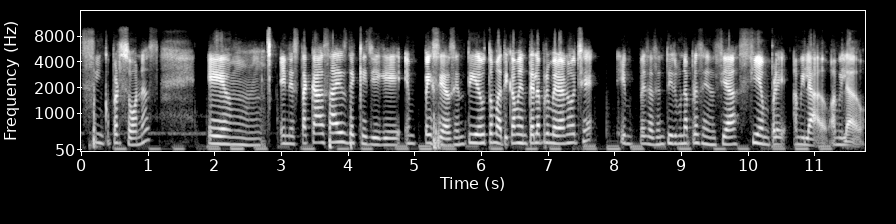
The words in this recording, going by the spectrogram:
cinco personas. Em, en esta casa, desde que llegué, empecé a sentir automáticamente la primera noche empecé a sentir una presencia siempre a mi lado, a mi lado.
